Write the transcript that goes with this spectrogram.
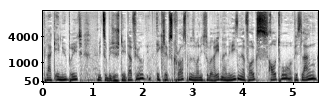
Plug-in-Hybrid, Mitsubishi steht dafür. Eclipse Cross, müssen wir nicht drüber reden, ein Riesenerfolgsauto bislang.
